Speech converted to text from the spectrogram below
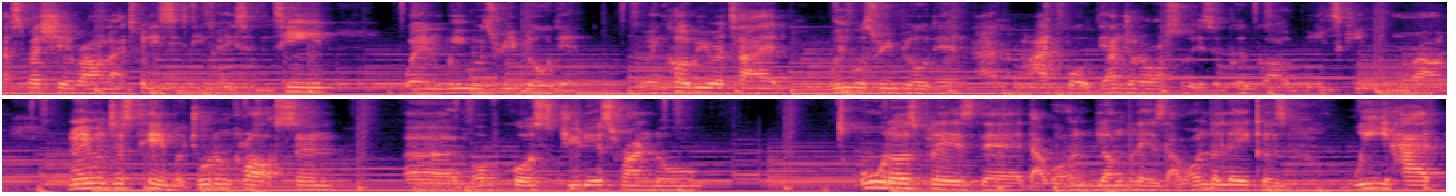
especially around like 2016, 2017, when we was rebuilding. When Kobe retired, we was rebuilding, and I thought D'Angelo Russell is a good guard. We need to keep him around. Not even just him, but Jordan Clarkson, um, of course, Julius Randle, all those players there that were on, young players that were on the Lakers. We had,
